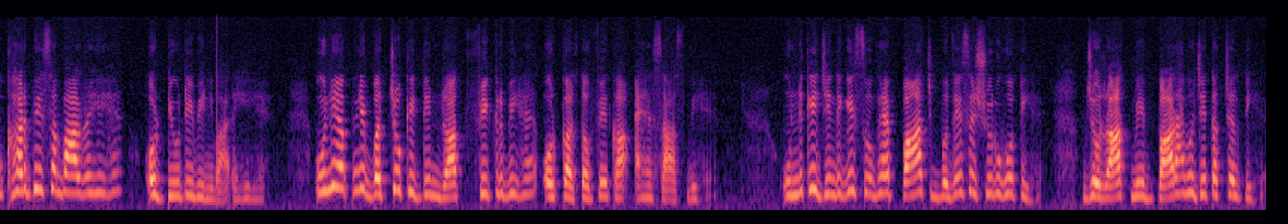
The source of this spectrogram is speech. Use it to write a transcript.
घर भी संभाल रही है और ड्यूटी भी निभा रही है। उन्हें अपने बच्चों की दिन रात फ़िक्र भी है और कर्तव्य का एहसास भी है। उनकी ज़िंदगी सुबह पाँच बजे से शुरू होती है, जो रात में बारह बजे तक चलती है।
